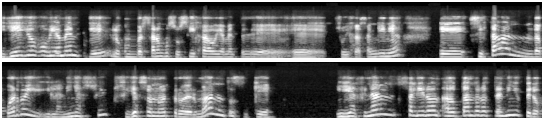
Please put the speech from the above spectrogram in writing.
Y ellos obviamente lo conversaron con sus hijas, obviamente eh, su hija sanguínea, eh, si estaban de acuerdo y, las niñas, sí, si ya son nuestros hermanos, entonces ¿qué? Y al final salieron adoptando los tres niños, pero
